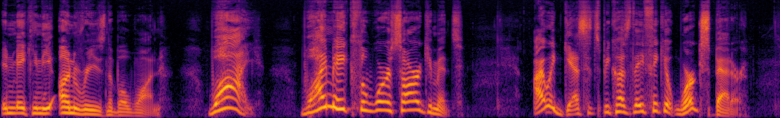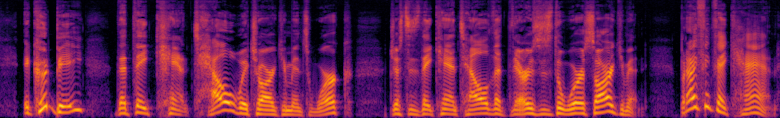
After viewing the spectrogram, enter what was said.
in making the unreasonable one. Why? Why make the worse argument? I would guess it's because they think it works better. It could be that they can't tell which arguments work, just as they can't tell that theirs is the worse argument. But I think they can.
